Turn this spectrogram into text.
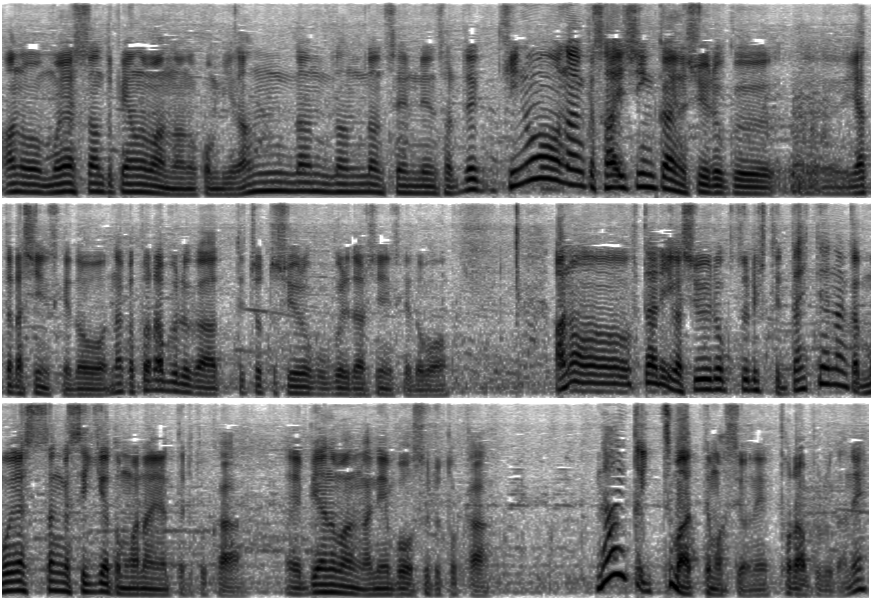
あの、もやしさんとピアノマンのあのコンビ、だんだんだんだん洗練されて、昨日なんか最新回の収録、やったらしいんですけど、なんかトラブルがあって、ちょっと収録遅れたらしいんですけど、あの2人が収録する日って、大体なんかもやしさんが咳が止まらんやったりとか、えーピアノマンが寝坊するとか、なんかいつもあってますよね、トラブルがね。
